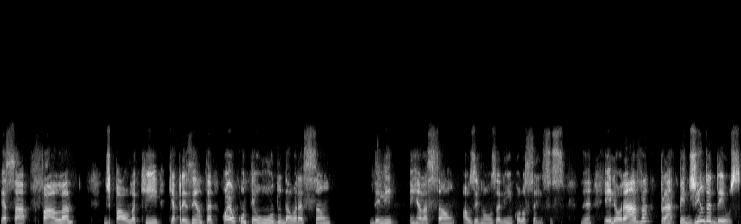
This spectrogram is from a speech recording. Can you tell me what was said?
essa fala de Paulo aqui, que apresenta qual é o conteúdo da oração dele em relação aos irmãos ali em Colossenses. Né? Ele orava para pedindo a Deus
